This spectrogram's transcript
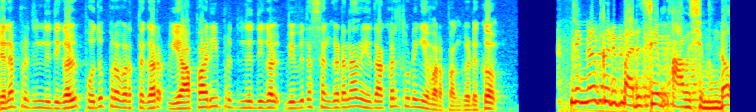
ജനപ്രതിനിധികൾ പൊതുപ്രവർത്തകർ വ്യാപാരി പ്രതിനിധികൾ വിവിധ സംഘടനാ നേതാക്കൾ തുടങ്ങിയവർ പങ്കെടുക്കും. നിങ്ങൾക്കൊരു പരസ്യം ആവശ്യമുണ്ടോ?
